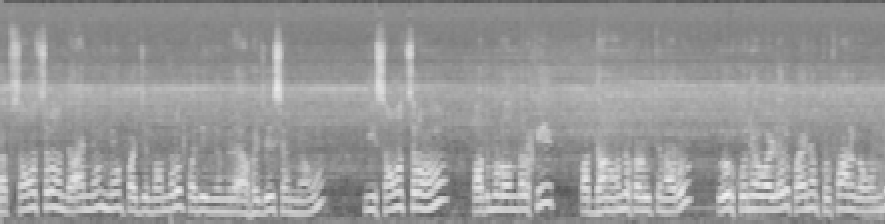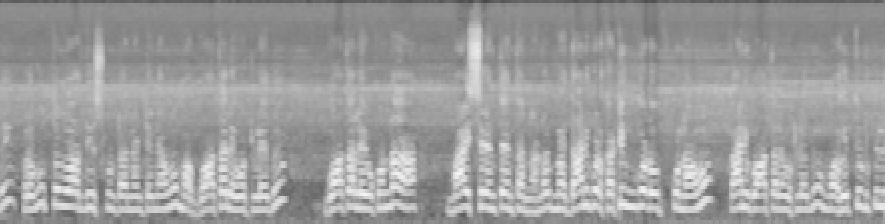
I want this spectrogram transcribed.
గత సంవత్సరం ధాన్యం మేము పద్దెనిమిది వందలు పదిహేను వందల యాభై చేసి అన్నాము ఈ సంవత్సరం పదమూడు వందలకి పద్నాలుగు వందలకు అడుగుతున్నారు. ఎవరు కొనేవాళ్ళు లేరు. పైన తుఫానుగా ఉంది. ప్రభుత్వం వారు తీసుకుంటానంటేనేమో మా గోతాలు ఇవ్వట్లేదు. గోతాలు ఇవ్వకుండా మాయిశ్చర్ ఎంత ఎంత అన్నారు. మేము దానికి కూడా కటింగ్ కూడా ఒప్పుకున్నాము కానీ గోతాలు ఇవ్వట్లేదు. మా ఎత్తుడు దింపుడుకులు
